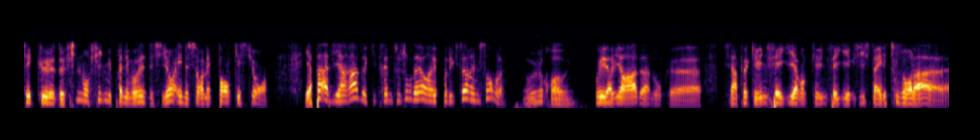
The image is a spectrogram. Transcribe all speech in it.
c'est que de film en film, ils prennent les mauvaises décisions et ils ne se remettent pas en question. Il n'y a pas Avi Arad qui traîne toujours d'ailleurs dans les producteurs, il me semble Oui, je crois, oui. Oui, Avi Arad, hein, donc euh, c'est un peu Kevin Feige avant que Kevin Feige existe. Hein, il est toujours là, euh,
